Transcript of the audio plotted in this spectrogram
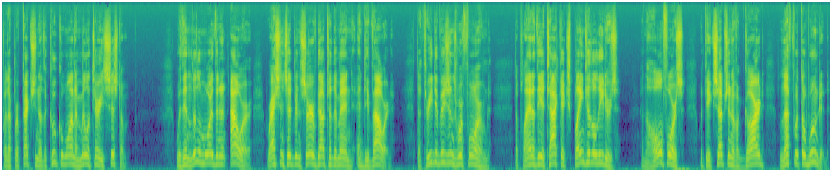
for the perfection of the Kukuana military system. Within little more than an hour, rations had been served out to the men and devoured. The three divisions were formed, the plan of the attack explained to the leaders, and the whole force, with the exception of a guard left with the wounded,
